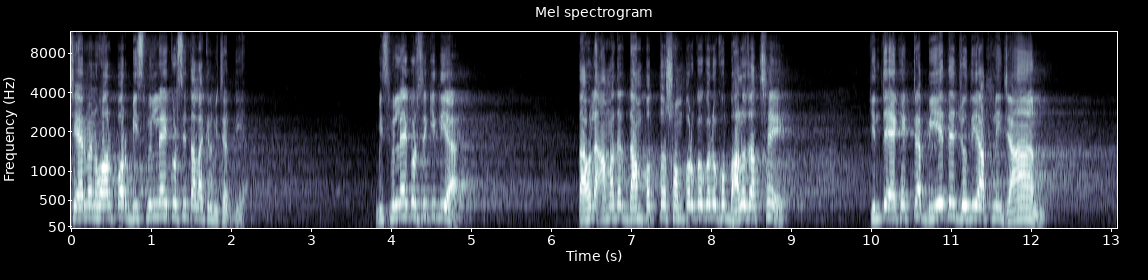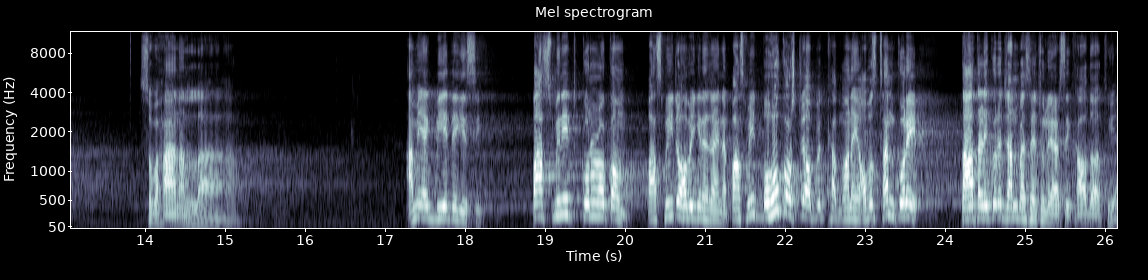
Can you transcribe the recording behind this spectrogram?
চেয়ারম্যান হওয়ার পর বিসমিল্লাই করছি তালাকের বিচার দিয়া। বিসমিল্লাই করছি কি দিয়া? তাহলে আমাদের দাম্পত্য সম্পর্কগুলো খুব ভালো যাচ্ছে। কিন্তু এক একটা বিয়েতে যদি আপনি যান সুবহান আল্লাহ আমি এক বিয়েতে গেছি। পাঁচ মিনিট কোন রকম, পাঁচ মিনিটও হবে কিনা যায় না। পাঁচ মিনিট বহু কষ্টে অপেক্ষা মানে অবস্থান করে তাড়াতাড়ি করে যান বাসায় চলে আসছি খাওয়া দাওয়া থুইয়া।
